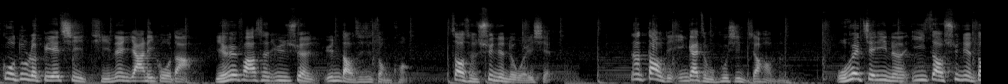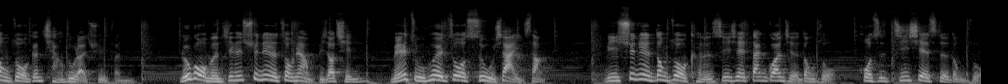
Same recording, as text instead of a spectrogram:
过度的憋气，体内压力过大，也会发生晕眩、晕倒这些状况，造成训练的危险。那到底应该怎么呼吸比较好呢？我会建议呢，依照训练动作跟强度来区分。如果我们今天训练的重量比较轻，每组会做十五下以上，你训练的动作可能是一些单关节的动作，或是机械式的动作，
